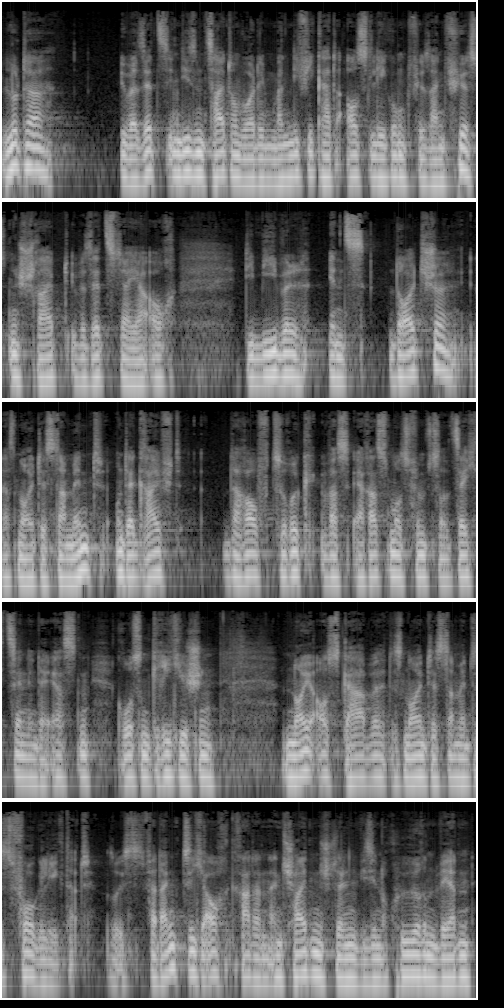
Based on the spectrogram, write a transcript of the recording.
Luther übersetzt in diesem Zeitraum, wo er den Magnificat Auslegung für seinen Fürsten schreibt, übersetzt er ja auch die Bibel ins Deutsche, das Neue Testament und er greift darauf zurück, was Erasmus 1516 in der ersten großen griechischen Neuausgabe des Neuen Testamentes vorgelegt hat. So ist, verdankt sich auch gerade an entscheidenden Stellen, wie Sie noch hören werden,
